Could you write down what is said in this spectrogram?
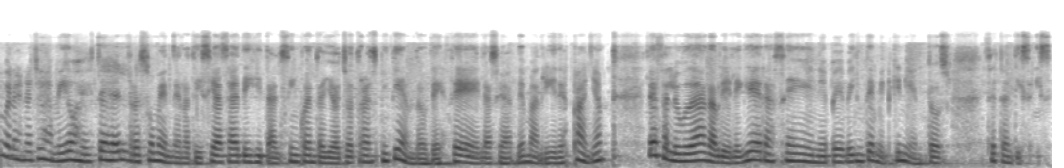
Buenas noches amigos, este es el resumen de Noticias Digital 58 transmitiendo desde la ciudad de Madrid, España. Les saluda Gabriel Higuera, CNP 20576.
